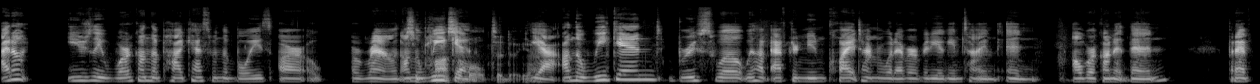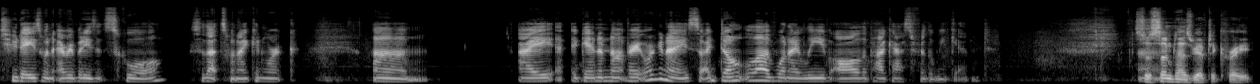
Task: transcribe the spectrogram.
I don't usually work on the podcast when the boys are around on it's the weekend. to do. Yeah. Yeah. on the weekend, Bruce will we'll have afternoon quiet time or whatever, video game time, and I'll work on it then. But I have two days when everybody's at school, so that's when I can work. Um, I again I'm not very organized, so I don't love when I leave all the podcasts for the weekend. So sometimes we have to create.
